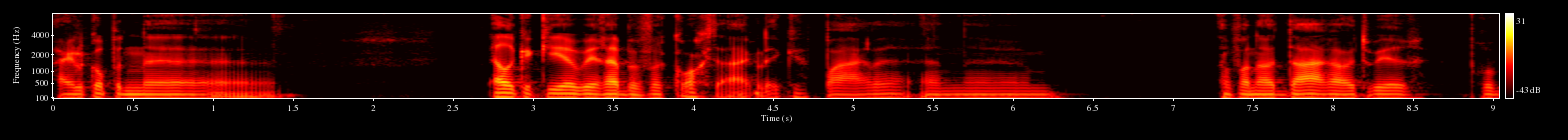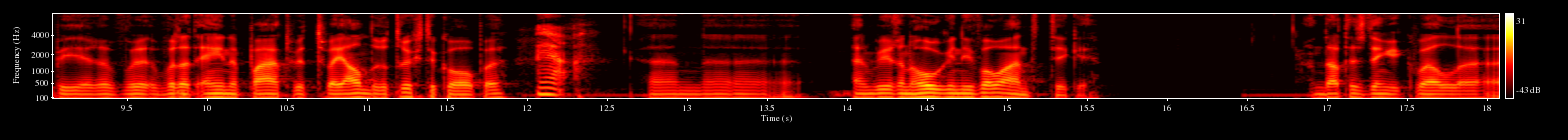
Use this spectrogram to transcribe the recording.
eigenlijk op een... eh, elke keer weer hebben verkocht eigenlijk, paarden. En, ehm, en vanuit daaruit weer proberen voor, voor dat ene paard weer twee andere terug te kopen. Ja, En, eh, en weer een hoger niveau aan te tikken. En dat is denk ik wel, eh,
